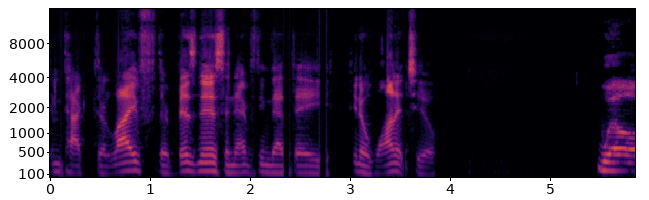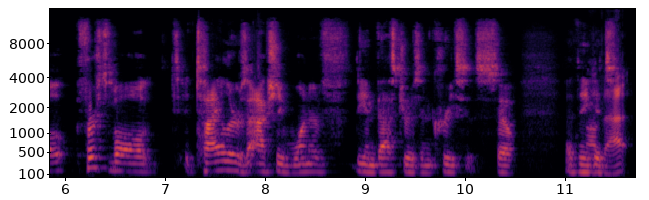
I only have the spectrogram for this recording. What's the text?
impact their life, their business, and everything that they you know want it to. Well, first of all, Tyler is actually one of the investors in Kresus, so I think Love it's that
